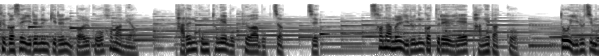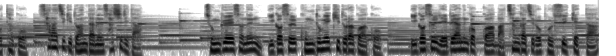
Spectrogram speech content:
그것에 이르는 길은 멀고 험하며 다른 공통의 목표와 목적, 즉 선함을 이루는 것들에 의해 방해받고 또 이루지 못하고 사라지기도 한다는 사실이다. 종교에서는 이것을 공동의 기도라고 하고 이것을 예배하는 것과 마찬가지로 볼 수 있겠다.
